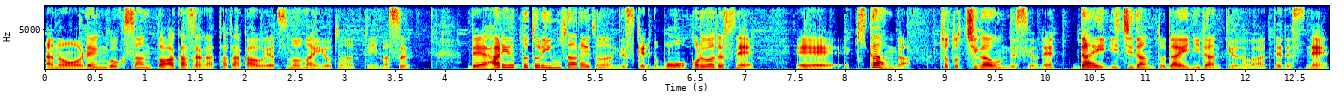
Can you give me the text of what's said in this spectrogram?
あの、煉獄さんと赤座が戦うやつの内容となっています。で、ハリウッドドリームザライドなんですけれども、これはですね、えー期間がちょっと違うんですよね。第1弾と第2弾っていうのがあってですね、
